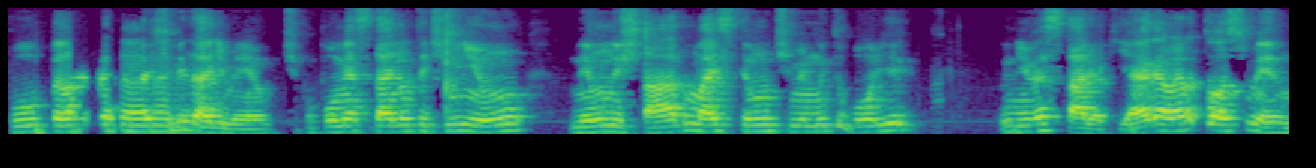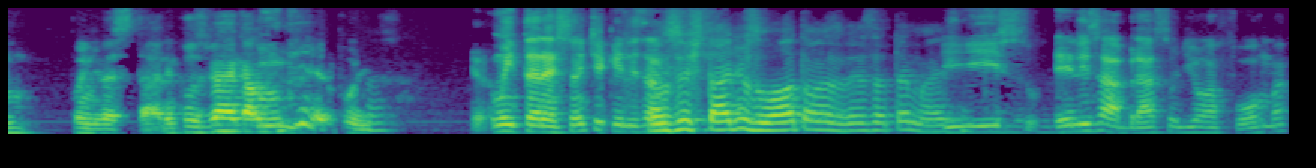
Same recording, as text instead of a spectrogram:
Por, pela representatividade é, mesmo. Tipo, pô, minha cidade não tem time nenhum, nenhum no estado, mas tem um time muito bom de universitário aqui. Aí a galera torce mesmo pro universitário. Inclusive arrecada muito dinheiro por isso. O interessante é que eles. Os estádios lotam às vezes até mais. Né? Isso. Eles abraçam de uma forma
